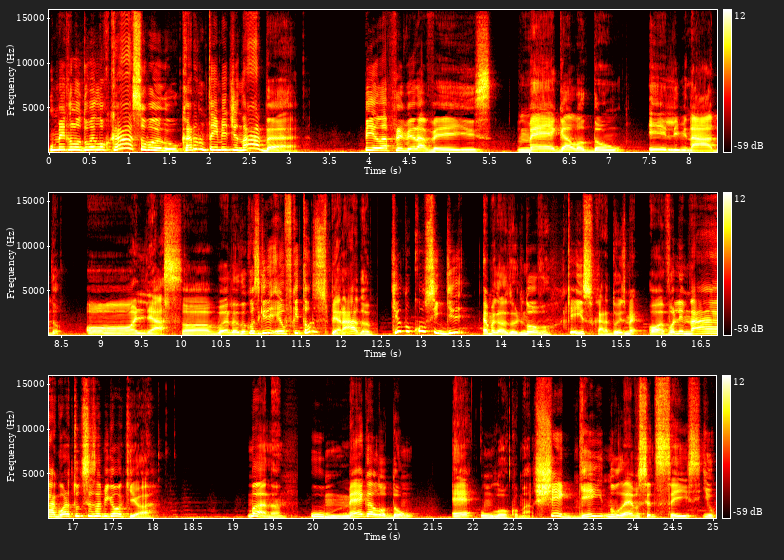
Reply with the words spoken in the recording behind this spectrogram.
O Megalodon é loucaço, mano. O cara não tem medo de nada. Pela primeira vez, Megalodon eliminado. Olha só, mano, eu não consegui... Eu fiquei tão desesperado que eu não consegui... É o Megalodon de novo? Que isso, cara, dois... Me... Ó, eu vou eliminar agora todos esses amigão aqui, ó. Mano, o Megalodon é um louco, mano. Cheguei no level 106 e o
